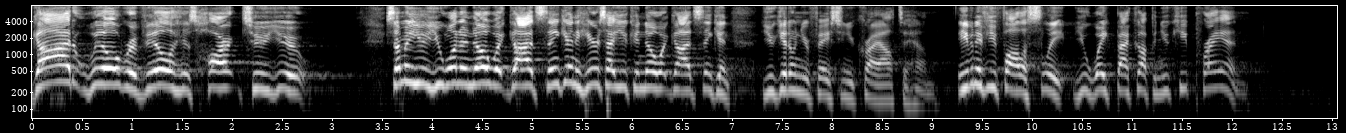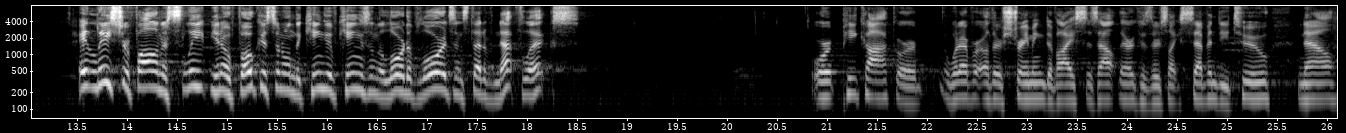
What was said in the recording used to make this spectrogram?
God will reveal his heart to you. Some of you, you want to know what God's thinking. Here's how you can know what God's thinking you get on your face and you cry out to him. Even if you fall asleep, you wake back up and you keep praying. At least you're falling asleep, you know, focusing on the King of Kings and the Lord of Lords instead of Netflix or Peacock or whatever other streaming device is out there, because there's like 72 now.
